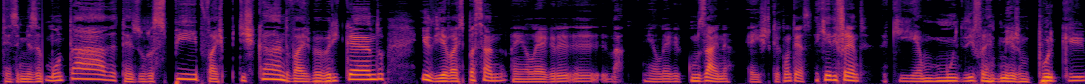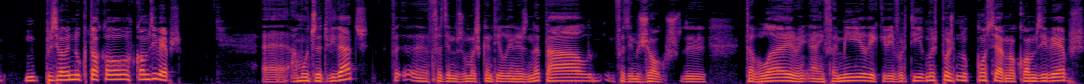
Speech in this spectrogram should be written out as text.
tens a mesa montada, tens o recipipe, vais petiscando, vais babaricando e o dia vai-se passando em alegre, uh, em alegre comezaina. É isto que acontece. Aqui é diferente. Aqui é muito diferente mesmo, porque, principalmente no que toca aos comes e bebes. Uh, há montes de atividades. Uh, fazemos umas cantilenas de Natal, fazemos jogos de tabuleiro em, em família, que é divertido, mas depois no que concerne ao comes e bebes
